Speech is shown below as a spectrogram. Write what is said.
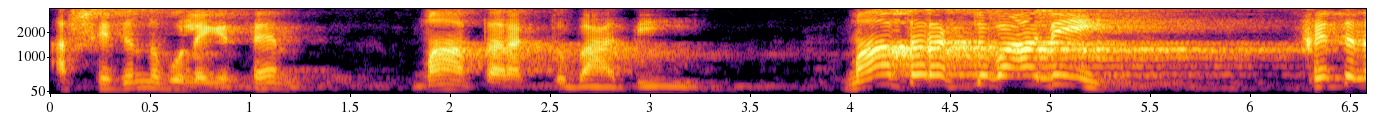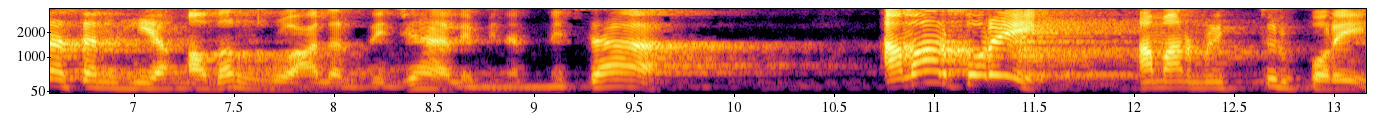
আর সেজন্য বলে গেছেন, মা তারাক্তু মা তারাক্তু মিনান নিসা। আমার পরে, আমার মৃত্যুর পরে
